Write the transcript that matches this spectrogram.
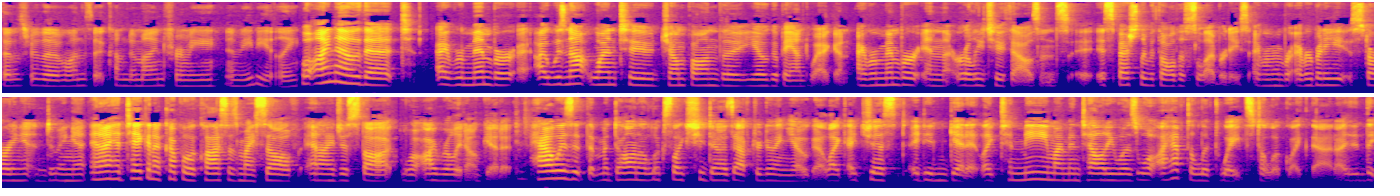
those are the ones that come to mind for me immediately. Well, I know that I remember I was not one to jump on the yoga bandwagon. I remember in the early 2000s, especially with all the celebrities, I remember everybody starting it and doing it. And I had taken a couple of classes myself, and I just thought, well, I really don't get it. How is it that Madonna looks like she does after doing yoga? Like, I just, I didn't get it. Like, to me, my mentality was, well, I have to lift weights to look like that. I, the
